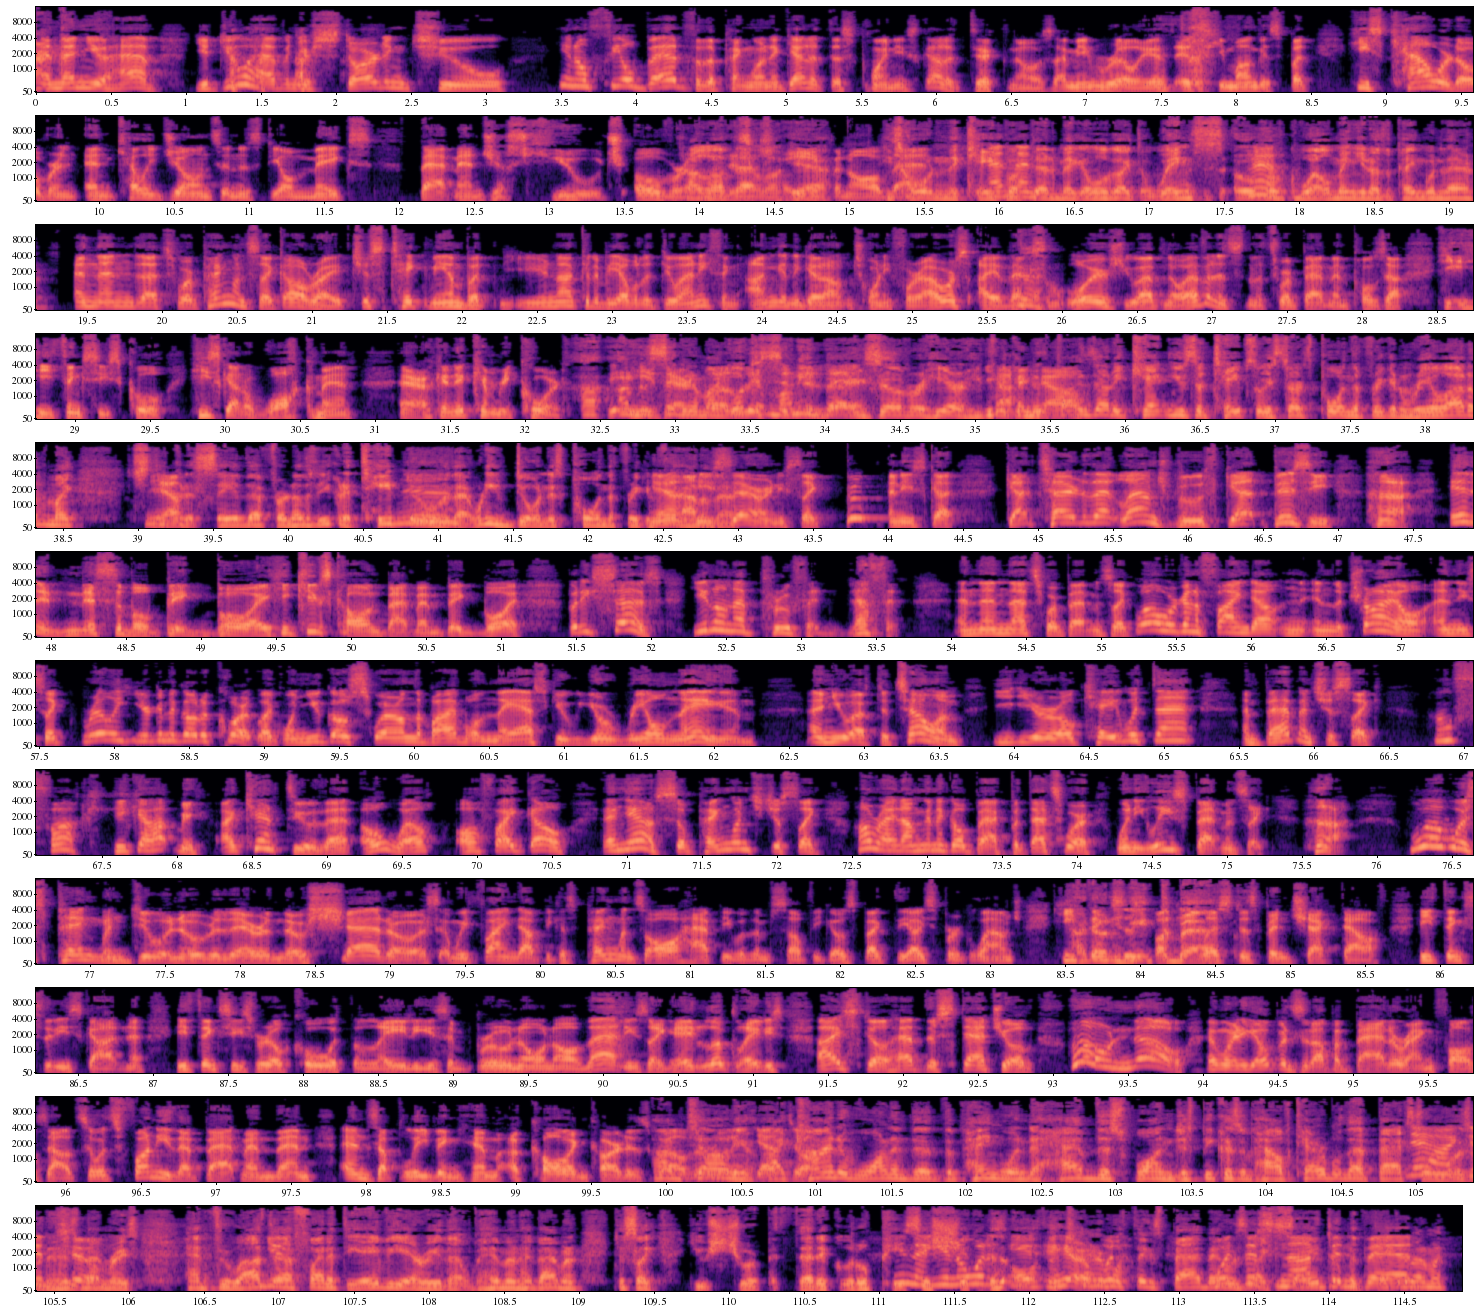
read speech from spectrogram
And then you have, you do have, and you're starting to, you know, feel bad for the penguin again at this point. He's got a dick nose. I mean, really, it, it's humongous. But he's cowered over, and, and Kelley Jones in his deal makes Batman just huge over. I love that look. cape Yeah. and all He's that. holding the cape And up then- there to make it look like the wings is overwhelming, you know, the penguin there. And then that's where Penguin's like, all right, just take me in, but you're not going to be able to do anything. I'm going to get out in 24 hours. I have Yeah. excellent lawyers. You have no evidence. And that's where Batman pulls out. He, he thinks he's cool. He's got a Walkman, Eric, and it can record. I- I'm He's just thinking, there, I'm like, well, look at listen to Moneybags over here. He Yeah, freaking know. finds out he can't use the tape, so he starts pulling the freaking reel out of him. Like, you could have saved that for another. You could have taped Yeah. over that. What are you doing? Just pulling the freaking Yeah, he's there. there. and he's like, boop, and he's got got tired of that lounge booth, got busy, huh? Inadmissible, big boy. He keeps calling Batman big boy, but he says you don't have proof of nothing. And then that's where Batman's like, well, we're going to find out in, in the trial. And he's like, really? You're going to go to court? Like when you go swear on the Bible and they ask you your real name and you have to tell them you're okay with that? And Batman's just like, oh, fuck, he got me. I can't do that. Oh, well, off I go. And yeah, so Penguin's just like, all right, I'm to go back. But that's where when he leaves, Batman's like, huh. What was Penguin doing over there in those shadows? And we find out because Penguin's all happy with himself. He goes back to the Iceberg Lounge. He I thinks his bucket list has been checked off. He thinks that he's gotten it. He thinks he's real cool with the ladies and Bruno and all that. And he's like, hey, look, ladies, I still have the statue of, oh no. And when he opens it up, a batarang falls out. So it's funny that Batman then ends up leaving him a calling card as well. I'm telling really you, I to him. kind of wanted the, the penguin to have this one just because of how terrible that backstory Yeah, was in his too. memories. And throughout Yeah. that fight at the aviary, that him and Batman, just like, you short, pathetic little piece know- of you know shit. what- all the here, terrible would- things Batman was like saying to him bad? about him. Like,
